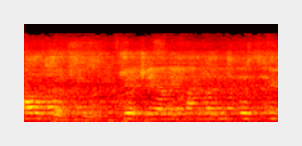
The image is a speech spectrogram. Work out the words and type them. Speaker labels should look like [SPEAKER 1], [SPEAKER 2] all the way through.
[SPEAKER 1] o odrzeć się dzieci, ale handla już bez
